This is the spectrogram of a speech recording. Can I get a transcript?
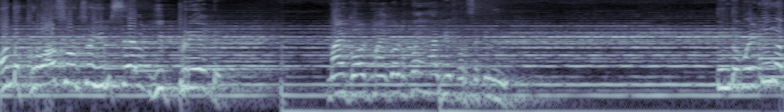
On the cross also himself, he prayed, My God, my God, why have you forsaken me? In the wedding of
